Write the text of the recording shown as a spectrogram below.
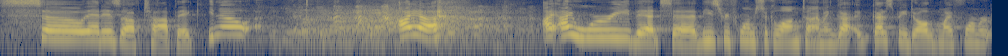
so that is off topic. You know, I, uh, I, I, worry that uh, these reforms took a long time, and got, Godspeed to all my former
